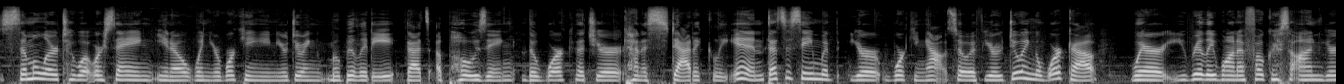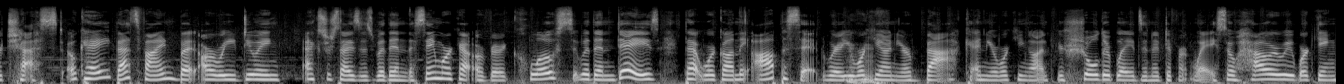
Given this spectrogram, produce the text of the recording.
similar to what we're saying, you know, when you're working and you're doing mobility that's opposing the work that you're kind of statically in. That's the same with your working out. So if you're doing a workout, where you really want to focus on your chest. Okay, that's fine, but are we doing exercises within the same workout or very close within days that work on the opposite, where you're mm-hmm. working on your back and you're working on your shoulder blades in a different way. So, how are we working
